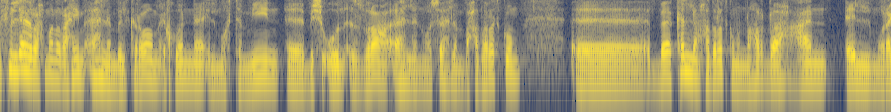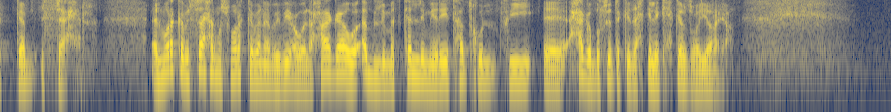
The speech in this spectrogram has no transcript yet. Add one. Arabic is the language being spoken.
بسم الله الرحمن الرحيم. أهلا بالكرام إخواننا المهتمين آه، بشؤون الزراعة. أهلا وسهلا بحضراتكم. أه بكلم حضراتكم النهارده عن المركب الساحر. المركب الساحر مش مركب أنا ببيعه ولا حاجة وقبل ما أتكلم يا ريت هدخل في أه حاجة بسيطة كده أحكي لك حكاية صغيرة يعني.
